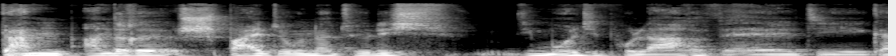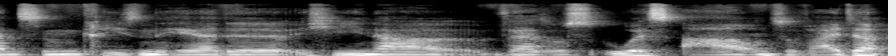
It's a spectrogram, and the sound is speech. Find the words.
Dann andere Spaltungen natürlich, die multipolare Welt, die ganzen Krisenherde, China versus USA und so weiter.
